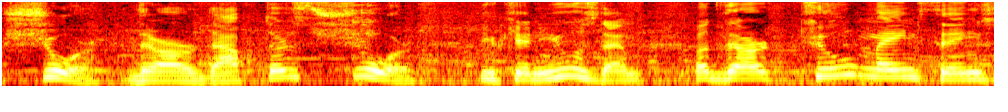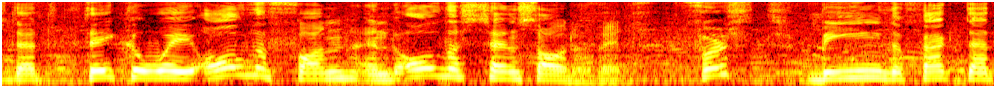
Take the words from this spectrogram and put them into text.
Sure, there are adapters, sure, you can use them, but there are two main things that take away all the fun and all the sense out of it. First being the fact that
